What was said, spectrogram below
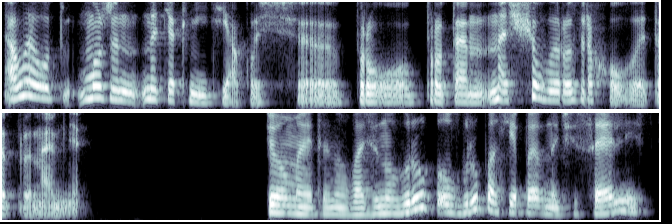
Але от може натякніть якось е, про, про те, на що ви розраховуєте принаймні. Що ви маєте на увазі? Ну, в, груп, в групах є певна чисельність,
